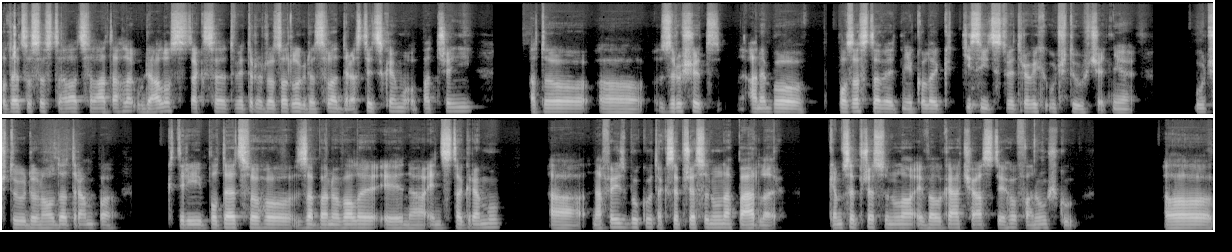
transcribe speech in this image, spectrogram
Poté, co se stala celá tahle událost, tak se Twitter rozhodl k docela drastickému opatření a to uh, zrušit anebo pozastavit několik tisíc Twitterových účtů, včetně účtu Donalda Trumpa. který poté, co ho zabanovali i na Instagramu a na Facebooku, tak se přesunul na Parler, kam se přesunula i velká část jeho fanoušků. Uh,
